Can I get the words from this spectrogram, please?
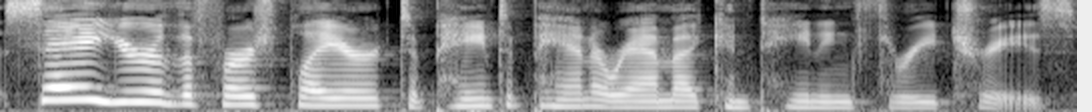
say you're the first player to paint a panorama containing three trees.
